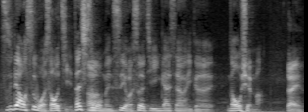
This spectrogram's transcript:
资料是我收集，但其实我们是有设计，应该是要用一个 Notion 嘛。对，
